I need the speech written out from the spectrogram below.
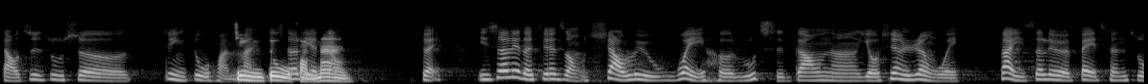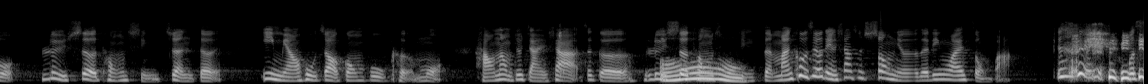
导致注射进度缓慢。进度缓慢。对。以色列的接种效率为何如此高呢？有些人认为，在以色列被称作“绿色通行证”的疫苗护照功不可没。好，那我们就讲一下这个绿色通行证，蛮、oh. 酷，是有点像是送牛的另外一种吧？就是我是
